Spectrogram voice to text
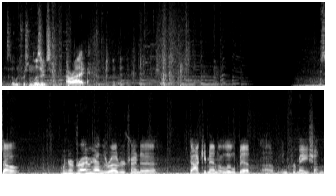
Let's go look for some lizards. All right. so when we're driving on the road, we're trying to document a little bit of information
